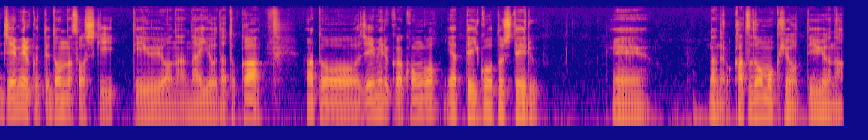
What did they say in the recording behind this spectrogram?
J ミルクってどんな組織っていうような内容だとかあと J ミルクが今後やっていこうとしている、えーなんだろう活動目標っていうような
